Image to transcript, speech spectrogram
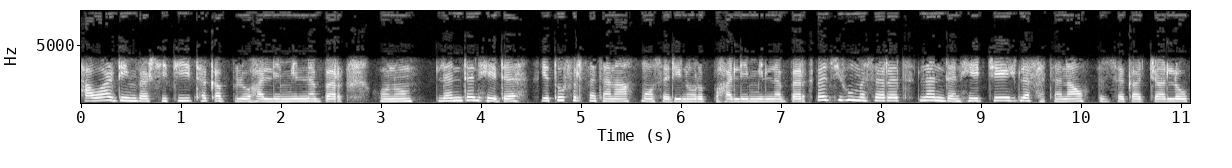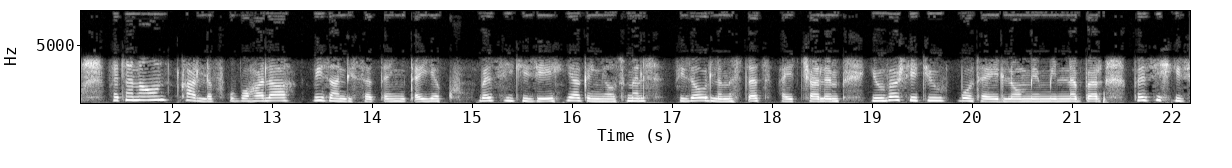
ሃዋርድ ዩኒቨርሲቲ ተቀብሎሃል የሚል ነበር። ሆኖም ለንደን ሄደህ የ TOEFL ፈተና መውሰድ ይኖርብሃል የሚል ነበር። በዚሁ መሰረት ለንደን ሄጄ ለፈተናው እዘጋጃለሁ። ፈተናውን ካለፍኩ በኋላ ቪዛ እንዲሰጠኝ ጠየቅኩ። በዚህ ጊዜ ያገኘሁት መልስ ቪዛውን ለመስጠት አይቻልም፣ ዩኒቨርሲቲው ቦታ የለውም የሚል ነበር። በዚህ ጊዜ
